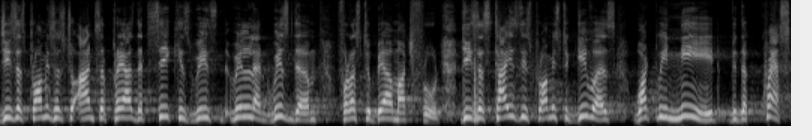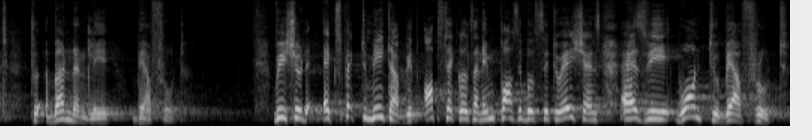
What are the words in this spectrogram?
Jesus promises to answer prayers that seek his will and wisdom for us to bear much fruit. Jesus ties this promise to give us what we need with the quest to abundantly bear fruit. We should expect to meet up with obstacles and impossible situations as we want to bear fruit.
